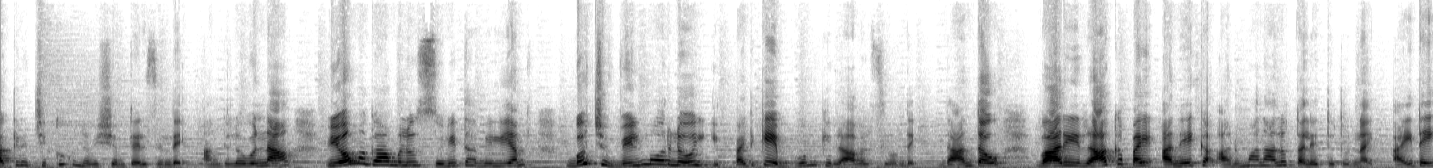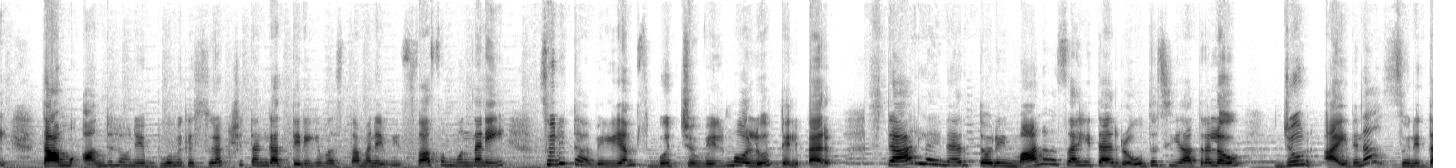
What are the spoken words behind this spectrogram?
అక్కడ చిక్కుకున్న విషయం తెలిసిందే. అందులో ఉన్న వ్యోమగాములు సునీత విలియమ్స్ బుచ్ విల్మోర్లో ఇప్పటికే భూమికి రావాల్సి ఉంది. దాంతో వారి రాకపై అనేక అనుమానాలు తలెత్తుతున్నాయి. అయితే తాము అందులోనే భూమికి సురక్షితంగా తిరిగి వస్తామనే విశ్వాసం ఉందని సునీత విలియమ్స్ బుచ్ విల్మోలు తెలిపారు. స్టార్ లైనర్ తొలి మానవ సహిత రోదసి యాత్రలో జూన్ ఐదున సునీత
